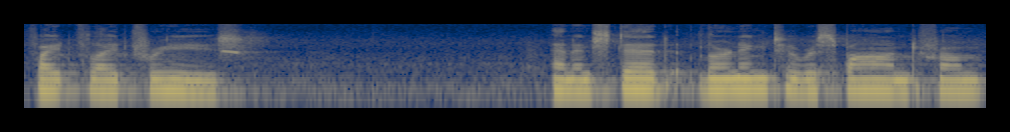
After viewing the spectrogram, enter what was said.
fight, flight, freeze, and instead learning to respond from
